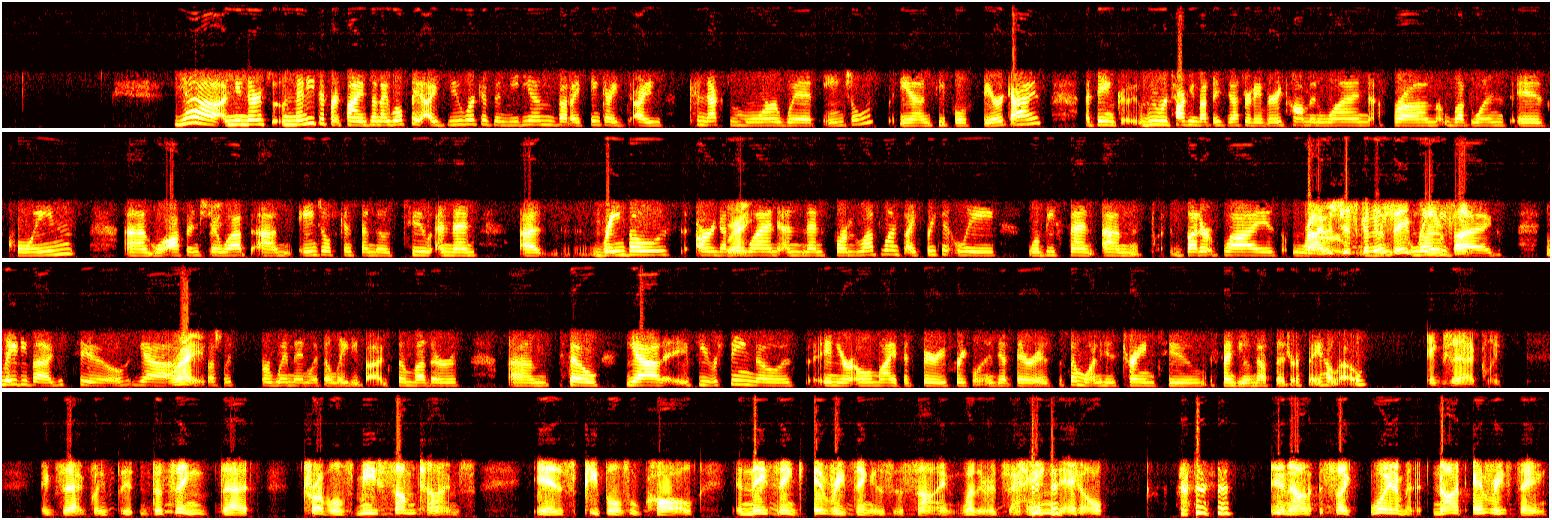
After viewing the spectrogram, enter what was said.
Yeah, I mean, there's many different signs, and I will say I do work as a medium, but I think I, I connect more with angels and people's spirit guides. I think we were talking about this yesterday. A very common one from loved ones is coins. Um, will often show up. Um, angels can send those too, and then uh, rainbows are another Right. one. And then from loved ones, I frequently will be sent um, butterflies or Right, I was just gonna la- say ladybugs. Ladybugs too, yeah. Right. Especially for women with a ladybug, so mothers. Um, so yeah, if you were seeing those in your own life, it's very frequently that there is someone who's trying to send you a message or say hello. Exactly. Exactly. The, the thing that troubles me sometimes is people who call and they think everything is a sign, whether it's a hangnail. you know, it's like, wait a minute, not everything.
